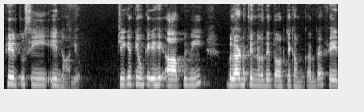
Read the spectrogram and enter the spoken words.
ਫਿਰ ਤੁਸੀਂ ਇਹ ਨਾ ਲਿਓ। ਠੀਕ ਹੈ ਕਿਉਂਕਿ ਇਹ ਆਪ ਵੀ ਬਲੱਡ ਥਿਨਰ ਦੇ ਤੌਰ ਤੇ ਕੰਮ ਕਰਦਾ ਫਿਰ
